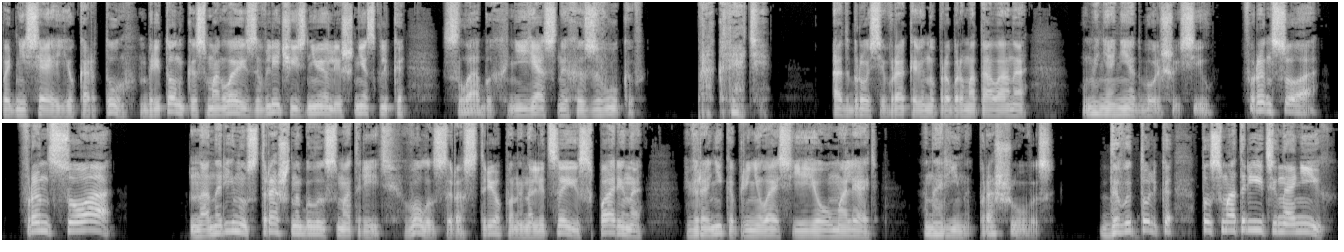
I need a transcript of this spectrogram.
поднеся ее к рту, бретонка смогла извлечь из нее лишь несколько слабых, неясных звуков. «Проклятие!» Отбросив раковину, пробормотала она. «У меня нет больше сил. Франсуа! Франсуа!» На Нарину страшно было смотреть. Волосы растрепаны, на лице испарено. Вероника принялась ее умолять. «Нарина, прошу вас, да вы только посмотрите на них!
